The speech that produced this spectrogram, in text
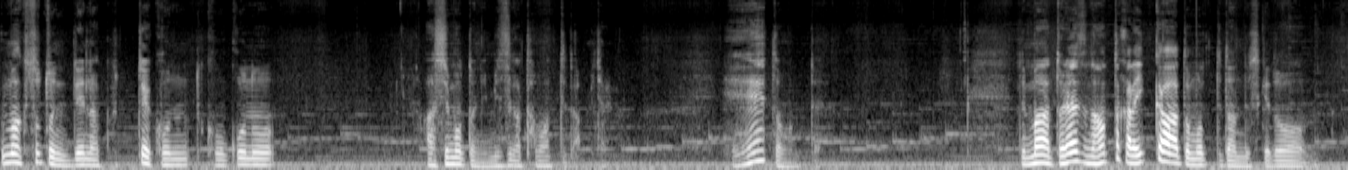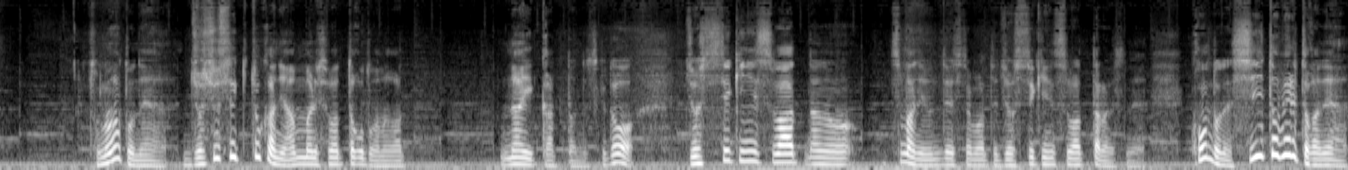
うまく外に出なくってこんここの足元に水が溜まってたみたいな。ええー、と思って。でまあとりあえず治ったからいっかと思ってたんですけどその後ね助手席とかにあんまり座ったことがなかないかったんですけど助手席に座っあの妻に運転してもらって助手席に座ったらですね今度ねシートベルトがね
